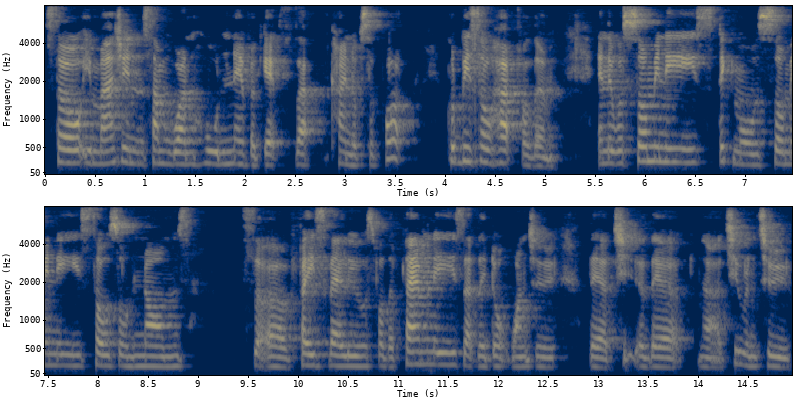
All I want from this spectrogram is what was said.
So imagine someone who never gets that kind of support could be so hard for them. And there were so many stigmas, so many social norms, uh, face values for the families that they don't want to their their uh, children to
